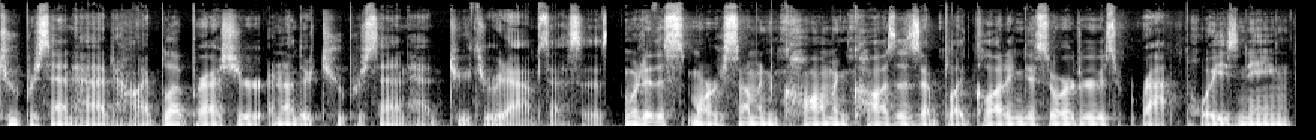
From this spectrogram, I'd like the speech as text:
2% had high blood pressure, another 2% had tooth root abscesses. What are the more some common causes of blood clotting disorders? Rat poisoning,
